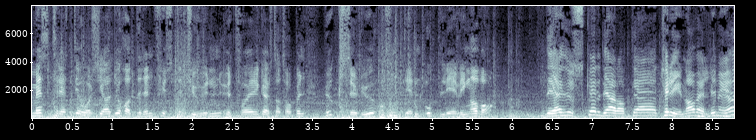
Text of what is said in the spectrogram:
Mest 30 år siden du hadde den første turen utfor Gaustatoppen. Husker du hvordan den opplevelsen var? Det jeg husker, det er at jeg tryna veldig mye.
